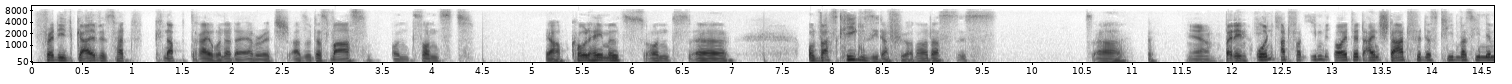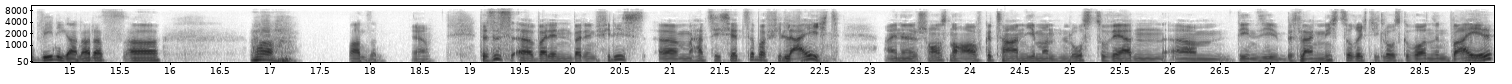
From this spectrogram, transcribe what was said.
Freddy Galvis hat knapp 300er Average, also das war's. Und sonst, ja, Cole Hamels und, äh, und was kriegen sie dafür? Ne? Das ist, äh, ja, bei den und hat von ihm bedeutet ein Start für das Team, was ihn nimmt, weniger. Ne? Das äh, ah, Wahnsinn. Ja, das ist äh, bei den bei den Phillies ähm, hat sich jetzt aber vielleicht eine Chance noch aufgetan, jemanden loszuwerden, ähm, den sie bislang nicht so richtig losgeworden sind, weil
